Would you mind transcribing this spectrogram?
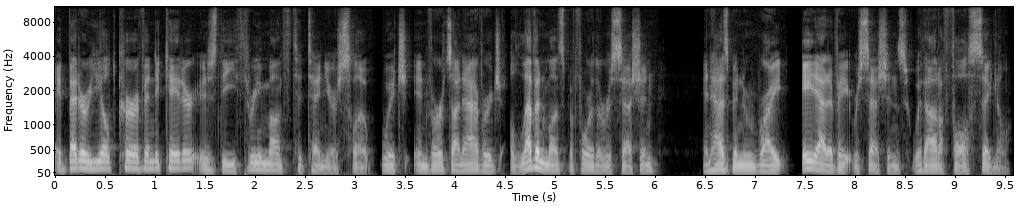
A better yield curve indicator is the three month to 10 year slope, which inverts on average 11 months before the recession and has been right eight out of eight recessions without a false signal.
